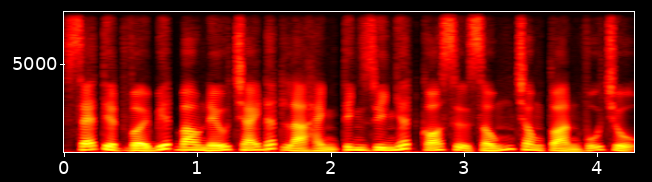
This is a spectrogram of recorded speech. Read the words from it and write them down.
Sẽ tuyệt vời biết bao nếu trái đất là hành tinh duy nhất có sự sống trong toàn vũ trụ.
